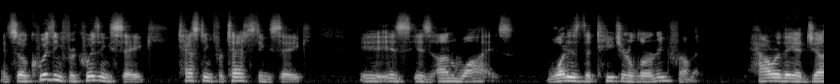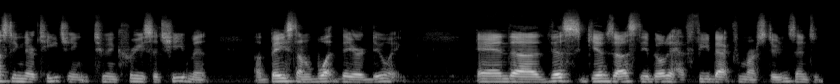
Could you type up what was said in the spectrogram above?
And so, quizzing for quizzing's sake, testing for testing's sake, is, is unwise. What is the teacher learning from it? How are they adjusting their teaching to increase achievement uh, based on what they are doing? And uh, this gives us the ability to have feedback from our students and to,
